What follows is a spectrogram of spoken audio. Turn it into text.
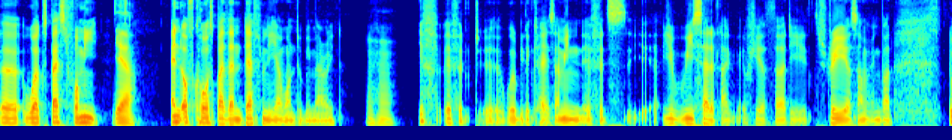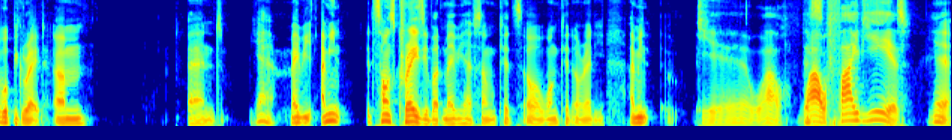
uh, works best for me. Yeah. And of course, by then, definitely, I want to be married. Mm-hmm. If if it uh, will be the case, I mean, if it's you, we said it like if you're 33 or something, but it would be great. Um, and yeah, maybe. I mean, it sounds crazy, but maybe have some kids or one kid already. I mean, Yeah. Wow. Wow. Five years. yeah,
